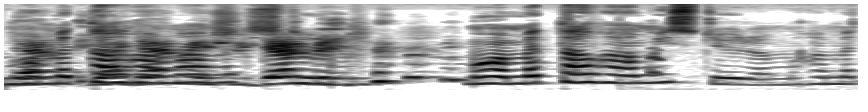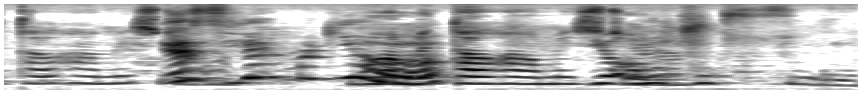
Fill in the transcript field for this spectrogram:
Muhammed gelmeyin almak istiyorum. gelmeyin. Muhammed Talhan'ı istiyorum. Muhammed Talhan'ı ya istiyorum. hile yapmak yok. Muhammed Talhan'ı Ya istiyorum. ama çok zor.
